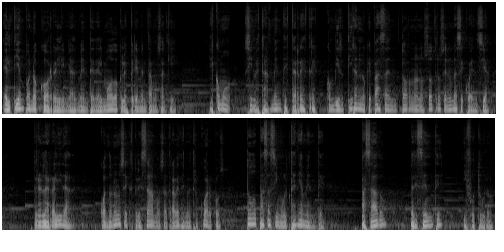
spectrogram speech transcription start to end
el tiempo no corre linealmente del modo que lo experimentamos aquí. Es como si nuestras mentes terrestres convirtieran lo que pasa en torno a nosotros en una secuencia, pero en la realidad, cuando no nos expresamos a través de nuestros cuerpos, todo pasa simultáneamente, pasado, presente y futuro.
